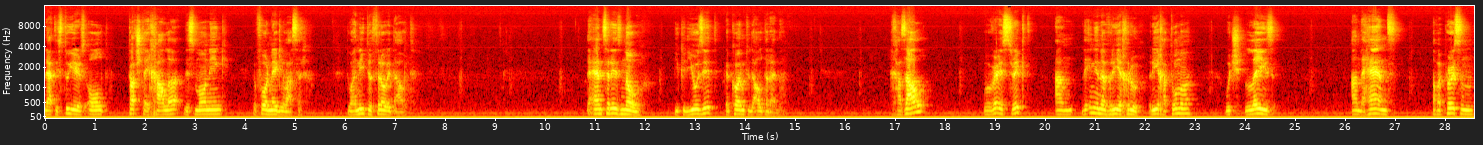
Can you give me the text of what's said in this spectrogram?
that is two years old touched a challah this morning before Negelwasser. Do I need to throw it out? The answer is no. You could use it according to the Alter Rebbe. Chazal were very strict on the Indian of Riyachru, Riyachatuma, which lays on the hands of a person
